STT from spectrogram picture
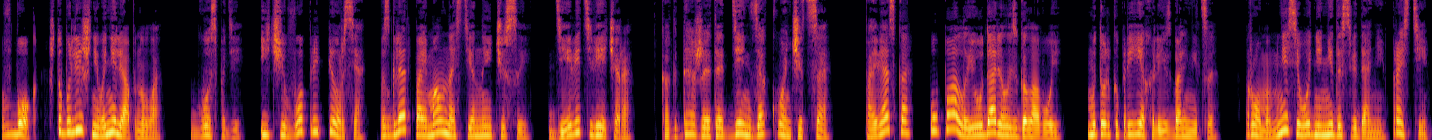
в бок, чтобы лишнего не ляпнула. Господи, и чего приперся? Взгляд поймал настенные часы. Девять вечера. Когда же этот день закончится? Повязка упала и ударилась головой. Мы только приехали из больницы. Рома, мне сегодня не до свиданий. Прости.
